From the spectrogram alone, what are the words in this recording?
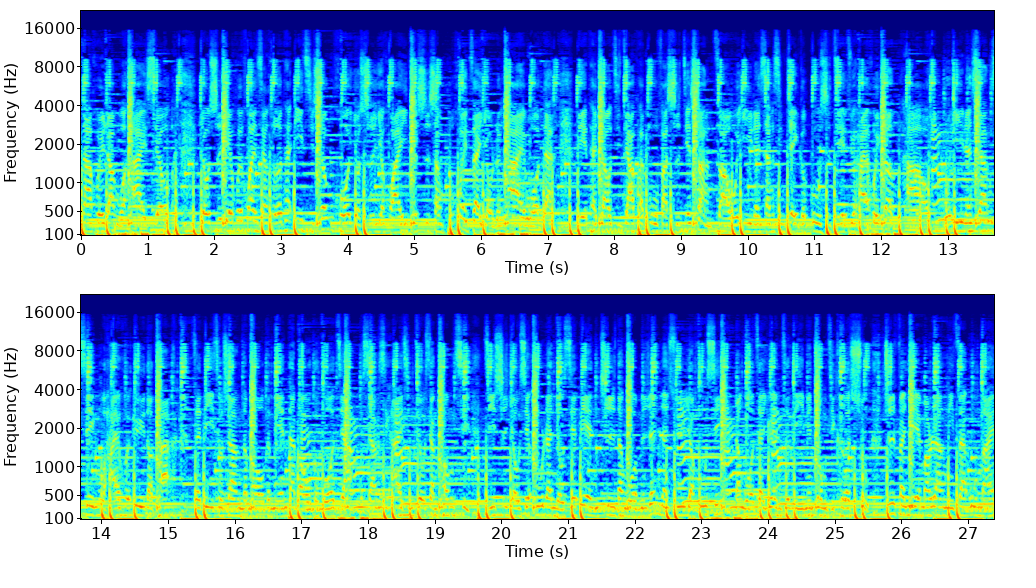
那会让我害羞。有时也会幻想和他一起生活，有时也怀疑这世上不会再有人爱我。但别太着急，加快步伐，时间尚早。我依然相信这个故事结局还会更好。我依然相信我还会遇到他，在地球上的某个年代，某个国家。我相信爱情就像空气，即使有些污染，有些变质，但我们仍然需要呼吸。让我在院子里面种几棵树，枝繁叶茂，让你在雾霾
